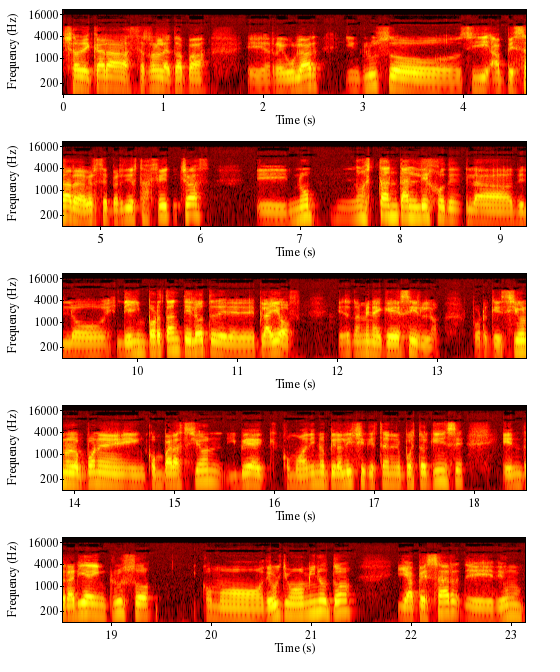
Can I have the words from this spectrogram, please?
ya de cara a cerrar la etapa eh, regular, incluso si a pesar de haberse perdido estas fechas, eh, no, no están tan lejos de, la, de lo, del importante lote de, playoff. Eso también hay que decirlo, porque si uno lo pone en comparación y ve como Adino Piralici que está en el puesto 15, entraría incluso como de último minuto y a pesar de, un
